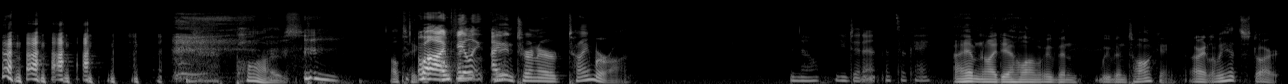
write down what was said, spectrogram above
Pause. I'll take. Well, it. I'm I feeling- didn't- I, I- didn't turn our timer on. no, you didn't. That's okay. I have no idea how long we've been we've been talking. All right, let me hit start.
